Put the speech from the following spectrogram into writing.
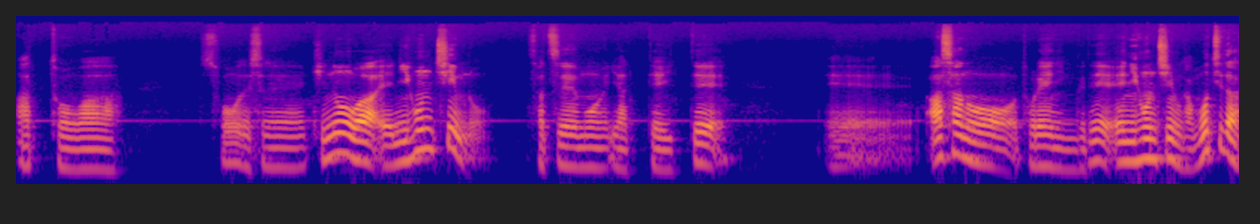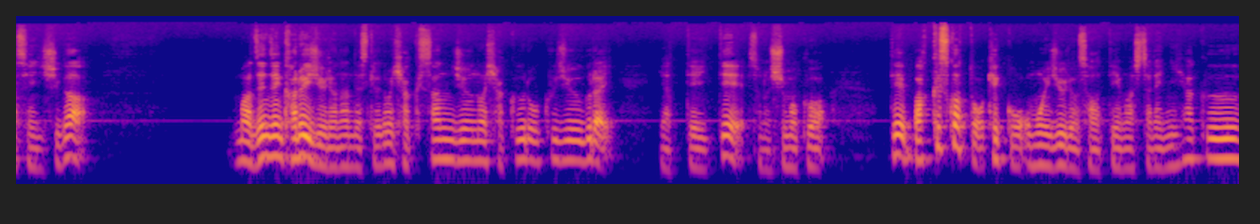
あとはそうですね。昨日は日本チームの撮影もやっていて、えー、朝のトレーニングで日本チームが持田選手がまあ、全然軽い重量なんですけれども130の160ぐらいやっていてその種目は。でバックスクワット結構重い重量触っていましたね200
